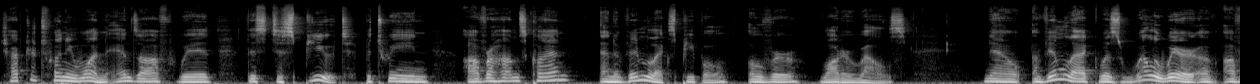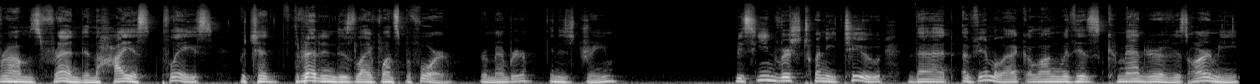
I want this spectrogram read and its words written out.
Chapter 21 ends off with this dispute between Abraham's clan and Avimelech's people over water wells. Now, Avimelech was well aware of Abraham's friend in the highest place, which had threatened his life once before. Remember, in his dream? We see in verse 22 that Avimelech, along with his commander of his army,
